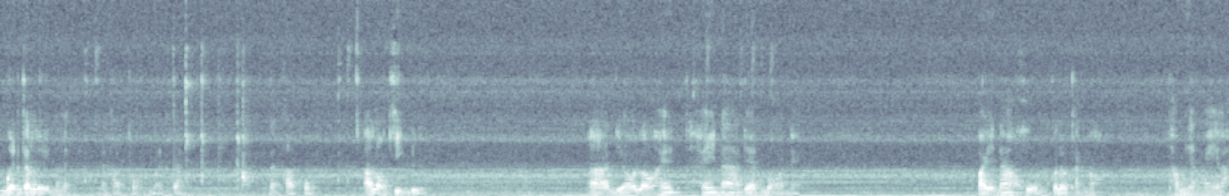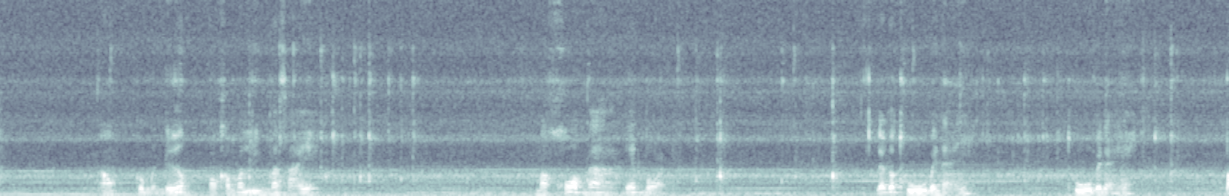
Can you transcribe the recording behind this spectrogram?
เหมือนกันเลยนั่นแหละ นะครับผมเหมือนกันนะครับผมอะลองคลิกดูอ่าเดี๋ยวเราให้ให้หน้าแดชบอร์ดเนี่ย ไปหน้าโฮมก็แล้วกันเนาะทำยังไงล่ะ เอาก็เหมือนเดิม เอาคำว่าลิงก์มาใส่มาครอบหน้าแดชบอร์ดแล้วก็ทูไปไหน ทูไปไหน ไป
